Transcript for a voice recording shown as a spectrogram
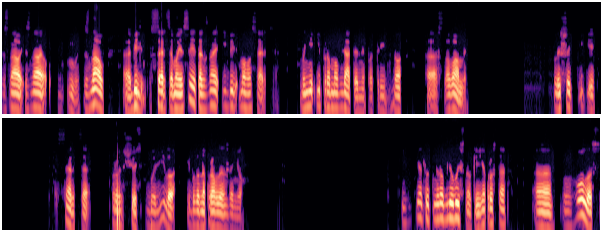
знав, знав, ну, знав е, біль серця Моїсея, так знає і біль мого серця. Мені і промовляти не потрібно е, словами. Лише тільки серце про щось боліло і було направлено до нього. Я тут не роблю висновків, я просто е, голос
